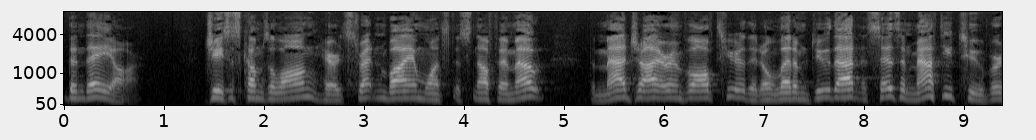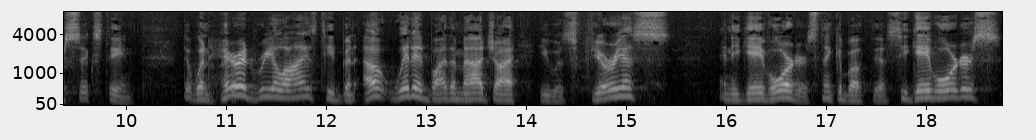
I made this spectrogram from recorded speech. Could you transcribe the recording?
than they are. Jesus comes along, Herod's threatened by him, wants to snuff him out. The Magi are involved here. They don't let him do that. And it says in Matthew 2, verse 16, that when Herod realized he'd been outwitted by the Magi, he was furious and he gave orders. Think about this. He gave orders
